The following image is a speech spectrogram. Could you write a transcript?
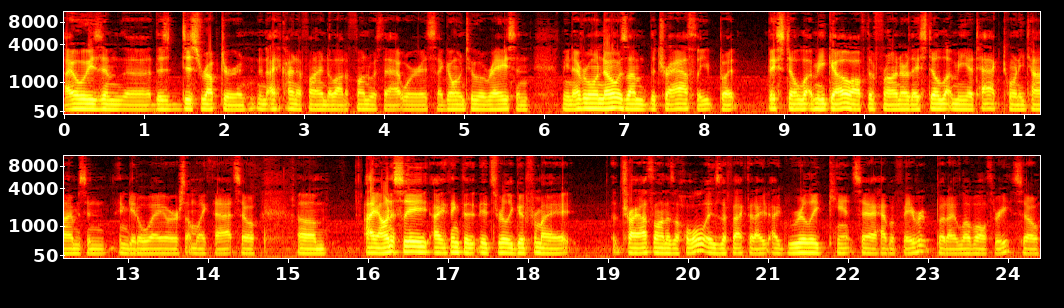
I always am the this disruptor, and, and I kind of find a lot of fun with that. Where it's I go into a race, and I mean everyone knows I'm the triathlete, but they still let me go off the front or they still let me attack 20 times and, and get away or something like that. So um, I honestly, I think that it's really good for my triathlon as a whole is the fact that I, I really can't say I have a favorite, but I love all three. So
